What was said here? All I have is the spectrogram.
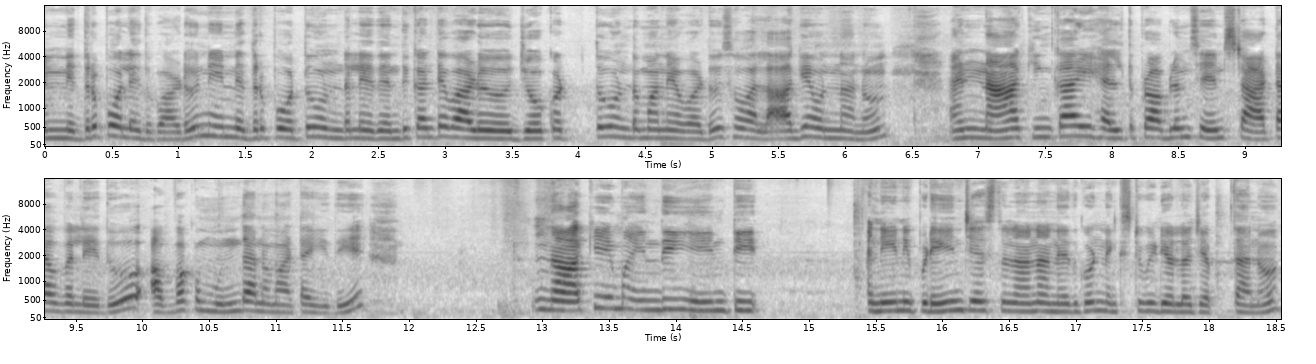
నిద్రపోలేదు వాడు. నేను నిద్రపోతూ ఉండలేదు. ఎందుకంటే వాడు జోకొడుతూ ఉండమనేవాడు. సో అలాగే ఉన్నాను. అండ్ నాకు ఇంకా ఈ హెల్త్ ప్రాబ్లమ్స్ ఏం స్టార్ట్ అవ్వలేదు. అవ్వక ముందు అనమాట ఇది. నాకేమైంది ఏంటి? నేను ఇప్పుడు ఏం చేస్తున్నాను అనేది కూడా నెక్స్ట్ వీడియోలో చెప్తాను.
